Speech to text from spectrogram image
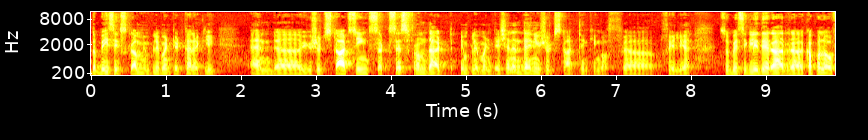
the basic Scrum implemented correctly, and uh, you should start seeing success from that implementation, and then you should start thinking of uh, failure. So basically, there are a couple of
